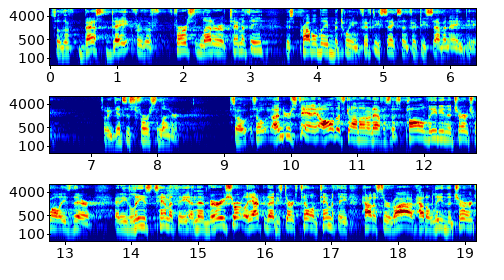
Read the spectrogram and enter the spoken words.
So the best date for the first letter of Timothy is probably between 56 and 57 AD. So he gets his first letter. So, so understanding all that's gone on in Ephesus, Paul leading the church while he's there, and he leaves Timothy, and then very shortly after that, he starts telling Timothy how to survive, how to lead the church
